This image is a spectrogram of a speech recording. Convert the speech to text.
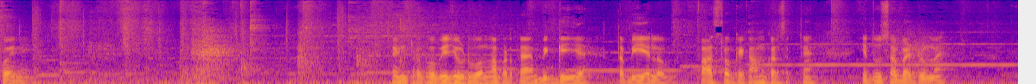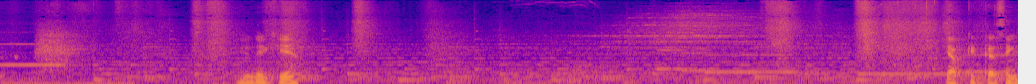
कोई नहीं। पेंटर को भी झूठ बोलना पड़ता है, बिक गई है, तभी ये लोग फास्ट होके काम कर सकते हैं। ये दूसरा बेडरूम है। ये देखिए। ये आपकी ड्रेसिंग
